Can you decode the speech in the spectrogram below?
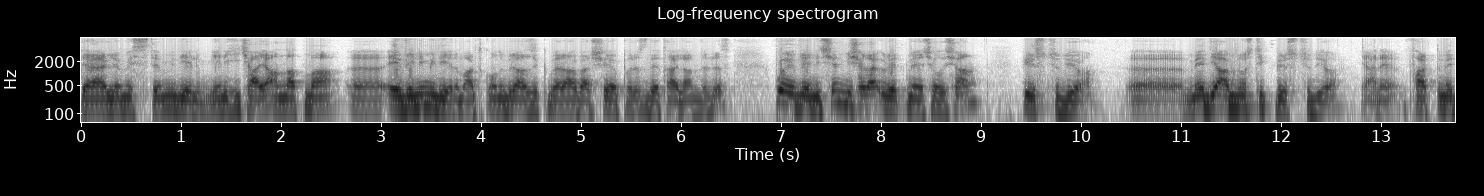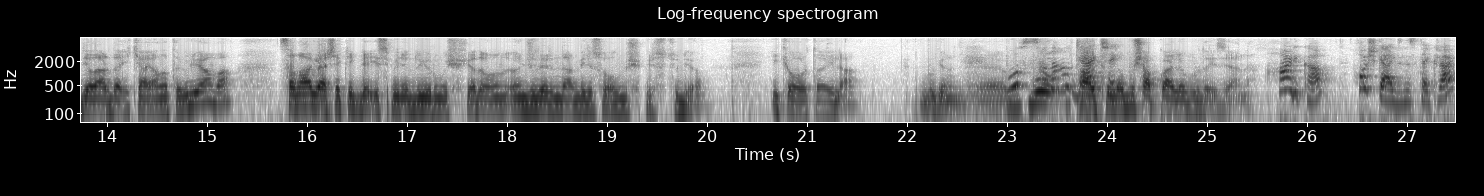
değerleme sistemi mi diyelim, yeni hikaye anlatma e, evreni mi diyelim artık onu birazcık beraber şey yaparız, detaylandırırız. Bu evren için bir şeyler üretmeye çalışan bir stüdyo. E, medya agnostik bir stüdyo. Yani farklı medyalarda hikaye anlatabiliyor ama sanal gerçeklikle ismini duyurmuş ya da onun öncülerinden birisi olmuş bir stüdyo. İki ortağıyla. Bugün e, Bu bu, sanal title'la, gerçek- bu şapkayla buradayız yani. Harika. Hoş geldiniz tekrar.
